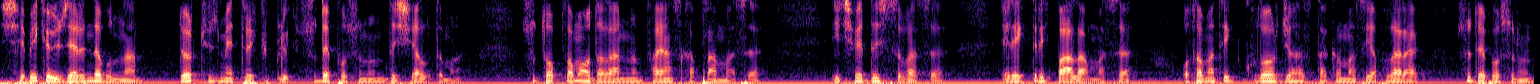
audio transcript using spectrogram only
Şebeke üzerinde bulunan 400 metreküplük su deposunun dış yalıtımı, su toplama odalarının fayans kaplanması, iç ve dış sıvası, elektrik bağlanması, otomatik klor cihazı takılması yapılarak su deposunun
